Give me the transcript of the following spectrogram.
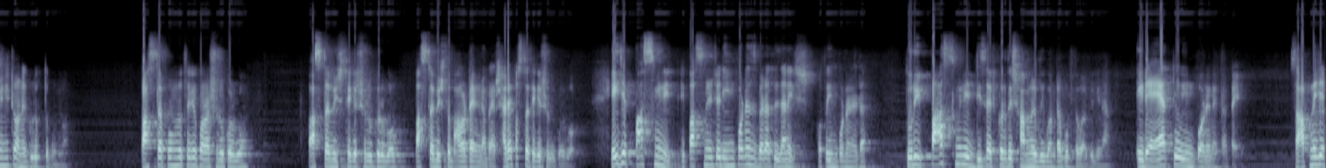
মিনিট অনেক গুরুত্বপূর্ণ। পাঁচটা পনেরো থেকে পড়া শুরু করব, পাঁচটা বিশ থেকে শুরু করব, পাঁচটা বিশ তো ভালো টাইম না ভাই, সাড়ে পাঁচটা থেকে শুরু করব। এই যে পাঁচ মিনিট, এই পাঁচ মিনিটের ইম্পর্টেন্স বেড়াতে জানিস? কত ইম্পর্টেন্ট এটা? তোর এই পাঁচ মিনিট ডিসাইড করে তুই সামনের দুই ঘণ্টা পড়তে পারবি কিনা? এটা এত ইম্পর্টেন্ট একটা টাইম আপনি যে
